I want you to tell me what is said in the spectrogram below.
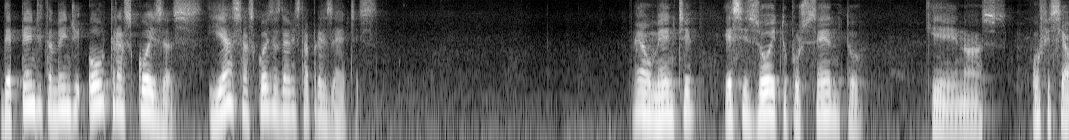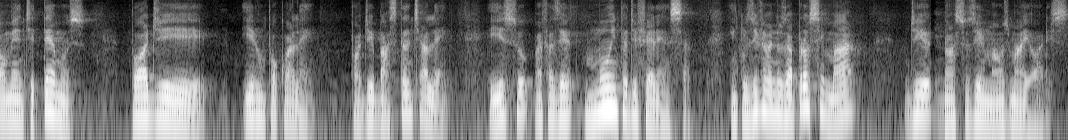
depende também de outras coisas. E essas coisas devem estar presentes. Realmente, esses 8% que nós oficialmente temos pode ir um pouco além, pode ir bastante além. E isso vai fazer muita diferença. Inclusive, vai nos aproximar de nossos irmãos maiores.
